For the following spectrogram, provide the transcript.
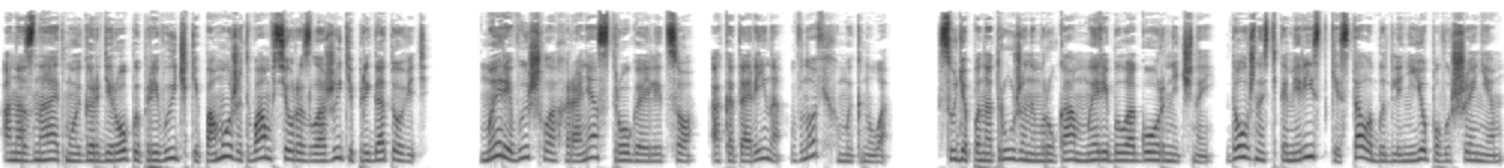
«Она знает мой гардероб и привычки, поможет вам все разложить и приготовить». Мэри вышла, храня строгое лицо, а Катарина вновь хмыкнула. Судя по натруженным рукам, Мэри была горничной. Должность камеристки стала бы для нее повышением,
